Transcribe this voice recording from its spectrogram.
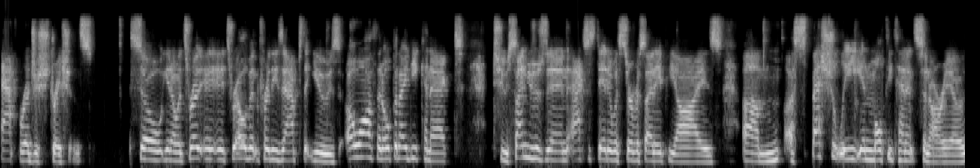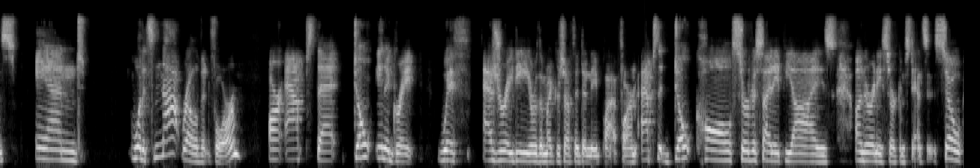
app registrations so you know it's re- it's relevant for these apps that use OAuth and OpenID Connect to sign users in, access data with server-side APIs, um, especially in multi-tenant scenarios. And what it's not relevant for are apps that don't integrate with Azure AD or the Microsoft Identity Platform, apps that don't call server side APIs under any circumstances. So,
